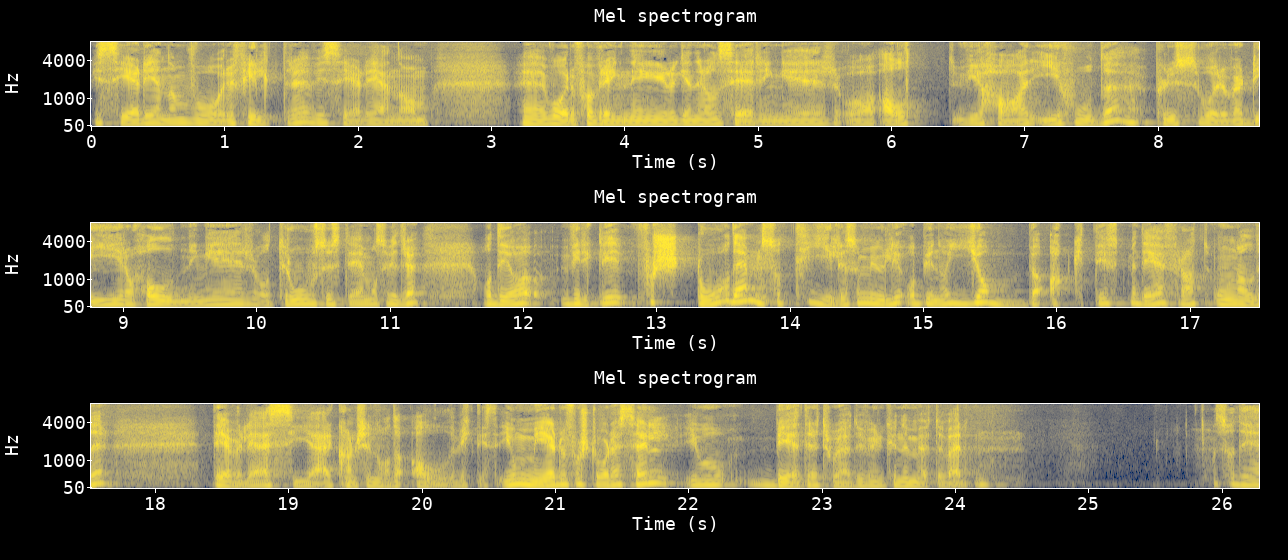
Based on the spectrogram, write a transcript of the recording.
Vi ser det gjennom våre filtre, vi ser det gjennom eh, våre forvrengninger og generaliseringer og alt vi har i hodet, pluss våre verdier og holdninger og trosystem osv. Og, så og det å virkelig forstå dem så tidlig som mulig og begynne å jobbe aktivt med det fra et ung alder, det vil jeg si er kanskje noe av det aller viktigste. Jo mer du forstår deg selv, jo bedre tror jeg du vil kunne møte verden. Så det,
